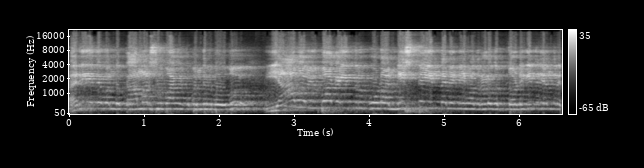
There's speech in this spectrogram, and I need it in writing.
ಅರಿಯದೆ ಒಂದು ಕಾಮರ್ಸ್ ವಿಭಾಗಕ್ಕೆ ಬಂದಿರಬಹುದು ಯಾವ ವಿಭಾಗ ಇದ್ರೂ ಕೂಡ ನಿಷ್ಠೆಯಿಂದಲೇ ನೀವು ಅದರೊಳಗೆ ತೊಡಗಿದ್ರಿ ಅಂದ್ರೆ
